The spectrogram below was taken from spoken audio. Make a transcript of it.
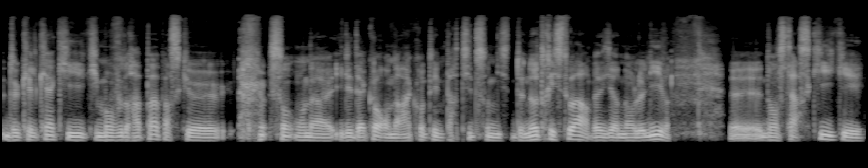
de quelqu'un qui, qui m'en voudra pas parce que son- on a, il est d'accord, on a raconté une partie de, son, de notre histoire, on va dire, dans le livre, euh, dans Starsky, qui, est,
